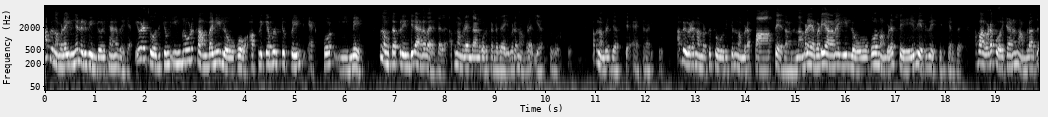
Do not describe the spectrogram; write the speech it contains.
അപ്പോൾ നമ്മൾ ഇങ്ങനെ ഒരു വിൻഡോയിലേക്കാണ് വരിക. ഇവിടെ ചോദിക്കും include company logo applicable to print export email നമുക്ക് പ്രിന്റിലാണ് വരേണ്ടത്. അപ്പോൾ നമ്മൾ എന്താണ് കൊടുക്കേണ്ടത്? ഇവിടെ നമ്മൾ യെസ് കൊടുത്തു. അപ്പോൾ നമ്മൾ ജസ്റ്റ് എന്റർ അടിച്ചു. അപ്പോൾ ഇവിടെ നമ്മൾക്ക് ചോദിക്കും നമ്മുടെ പാത്ത് ഏതാണ്? നമ്മൾ എവിടെയാണ് ഈ ലോഗോ നമ്മൾ സേവ് ചെയ്ത് വെച്ചിരിക്കേണ്ടത് അപ്പോൾ അവിടെ പോയിട്ടാണ് നമ്മളത്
